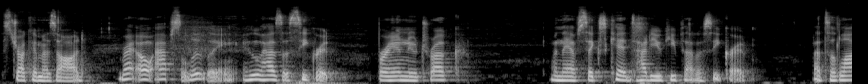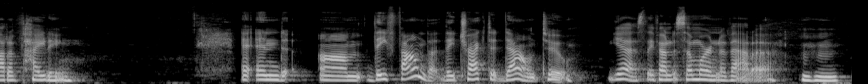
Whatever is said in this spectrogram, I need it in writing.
struck him as odd. Right. Oh, absolutely. Who has a secret brand new truck when they have six kids? How do you keep that a secret? That's a lot of hiding. And um, they found that they tracked it down too. Yes, they found it somewhere in Nevada. Mm-hmm.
